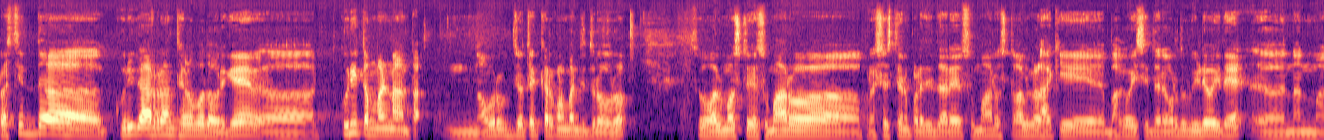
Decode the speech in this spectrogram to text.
ಪ್ರಸಿದ್ಧ ಕುರಿಗಾರರು ಅಂತ ಹೇಳ್ಬೋದು ಅವರಿಗೆ ಕುರಿ ತಮ್ಮಣ್ಣ ಅಂತ. ಅವ್ರ ಜೊತೆಗೆ ಕರ್ಕೊಂಡು ಬಂದಿದ್ದರು ಅವರು. ಸೊ ಆಲ್ಮೋಸ್ಟ್ ಸುಮಾರು ಪ್ರಶಸ್ತಿಯನ್ನು ಪಡೆದಿದ್ದಾರೆ. ಸುಮಾರು ಸ್ಟಾಲ್ಗಳು ಹಾಕಿ ಭಾಗವಹಿಸಿದ್ದಾರೆ. ಅವ್ರದ್ದು ವಿಡಿಯೋ ಇದೆ. ನನ್ನ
